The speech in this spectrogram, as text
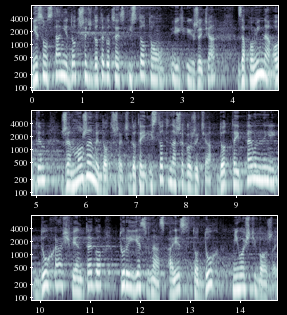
nie są w stanie dotrzeć do tego, co jest istotą ich, ich życia, zapomina o tym, że możemy dotrzeć do tej istoty naszego życia, do tej pełnej Ducha Świętego, który jest w nas, a jest to Duch miłości Bożej.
